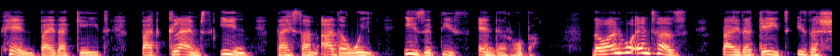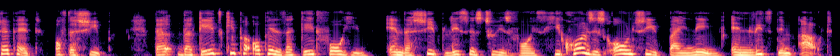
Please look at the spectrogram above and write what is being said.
pen by the gate, but climbs in by some other way, is a thief and a robber. The one who enters by the gate is the shepherd of the sheep. The, the gatekeeper opens the gate for him, and the sheep listens to his voice. He calls his own sheep by name and leads them out.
